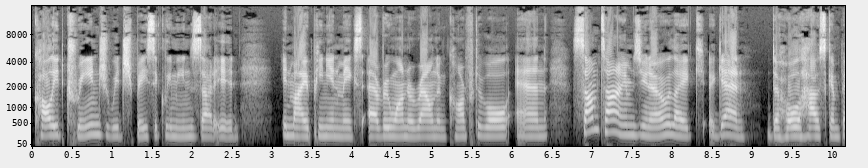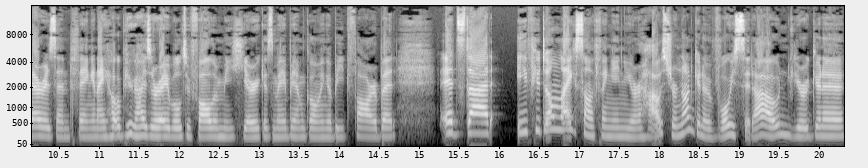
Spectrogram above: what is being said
call it cringe, which basically means that it in my opinion, makes everyone around uncomfortable. And sometimes, you know, like again, the whole house comparison thing, and I hope you guys are able to follow me here because maybe I'm going a bit far, but it's that if you don't like something in your house, you're not going to voice it out. You're going to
